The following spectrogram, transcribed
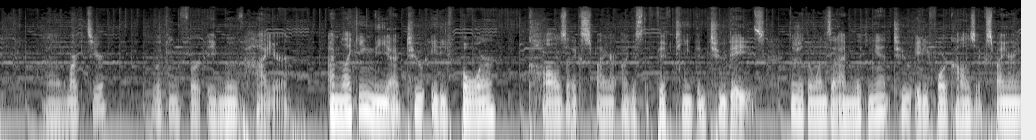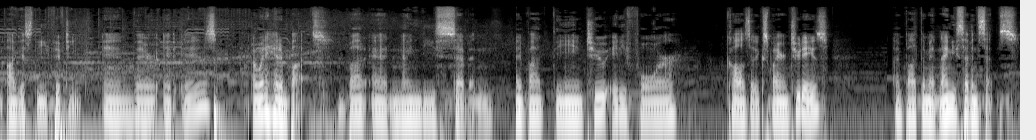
uh, the markets here, looking for a move higher. I'm liking the uh, 284 calls that expire August the 15th in two days. Those are the ones that I'm looking at. 284 calls expiring August the 15th. And there it is. I went ahead and bought. Bought at 97. I bought the 284 calls that expire in two days. I bought them at 97 cents.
